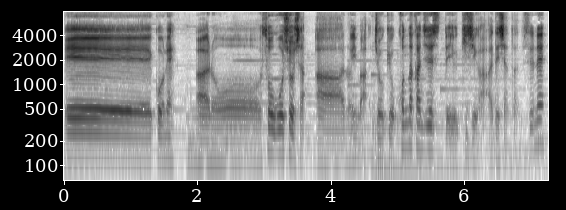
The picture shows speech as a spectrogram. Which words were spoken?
えー、こうね、あのー、総合商社の今、状況こんな感じですっていう記事が出ちゃったんですよね。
